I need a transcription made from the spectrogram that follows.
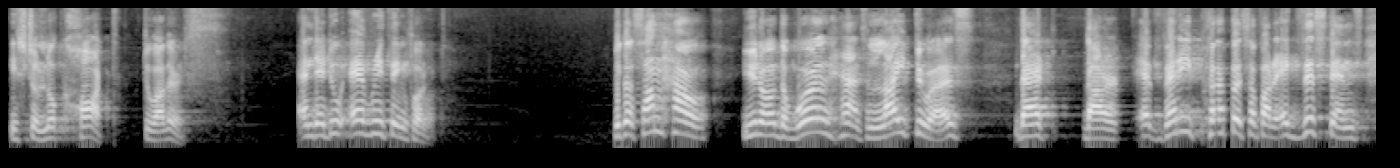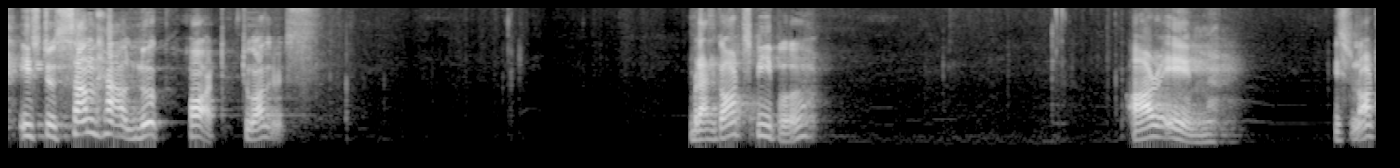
is to look hot to others, and they do everything for it. Because somehow, you know, the world has lied to us that our very purpose of our existence is to somehow look hot to others. But as God's people, our aim is to not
